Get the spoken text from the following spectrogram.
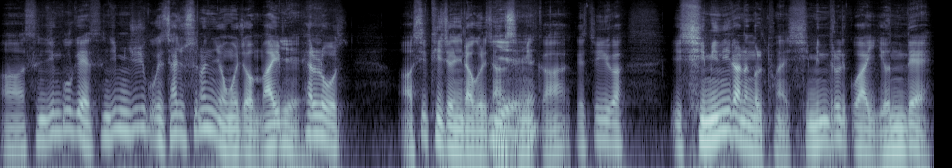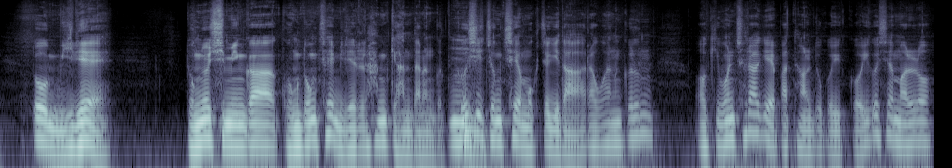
어, 선진국에 선진민주주의국에서 자주 쓰는 용어죠. my 예. fellow 어, citizen이라고 그러지 예. 않습니까? 그래서 저희가 이 시민이라는 걸 통해 시민들과 연대 또 미래 동료 시민과 공동체 미래를 함께 한다는 것 음. 그것이 정치의 목적이다라고 하는 그런 어, 기본 철학의 바탕을 두고 있고 이것이야말로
